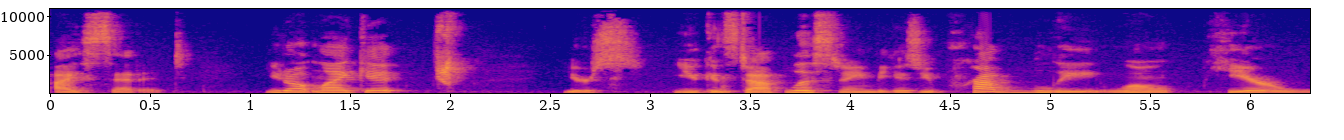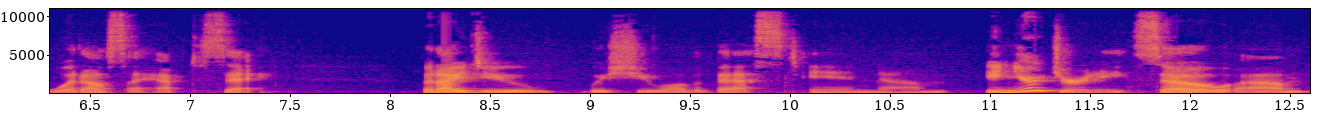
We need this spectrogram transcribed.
I said it. You don't like it? You're, you can stop listening because you probably won't hear what else I have to say. But I do wish you all the best in um, in your journey. So, um,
